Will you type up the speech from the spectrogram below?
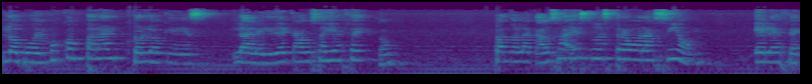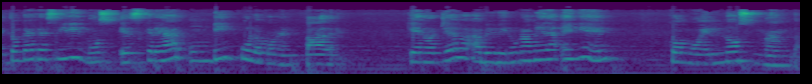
Lo podemos comparar con lo que es la ley de causa y efecto, cuando la causa es nuestra oración, el efecto que recibimos es crear un vínculo con el Padre, que nos lleva a vivir una vida en Él como Él nos manda.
